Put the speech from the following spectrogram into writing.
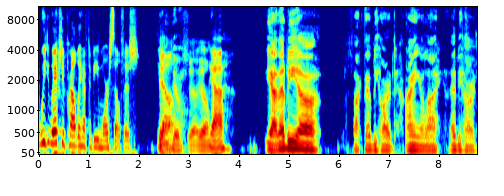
We we actually probably have to be more selfish. You Yeah. Know? Yeah, yeah. Yeah. yeah, that'd be uh, fuck, that'd be hard. I ain't gonna lie, that'd be hard.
